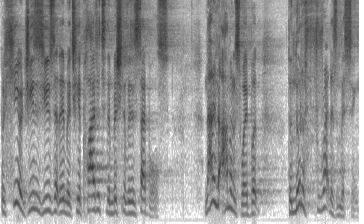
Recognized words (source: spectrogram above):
But here, Jesus used that image. He applies it to the mission of His disciples. Not in an ominous way, but the note of threat is missing.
